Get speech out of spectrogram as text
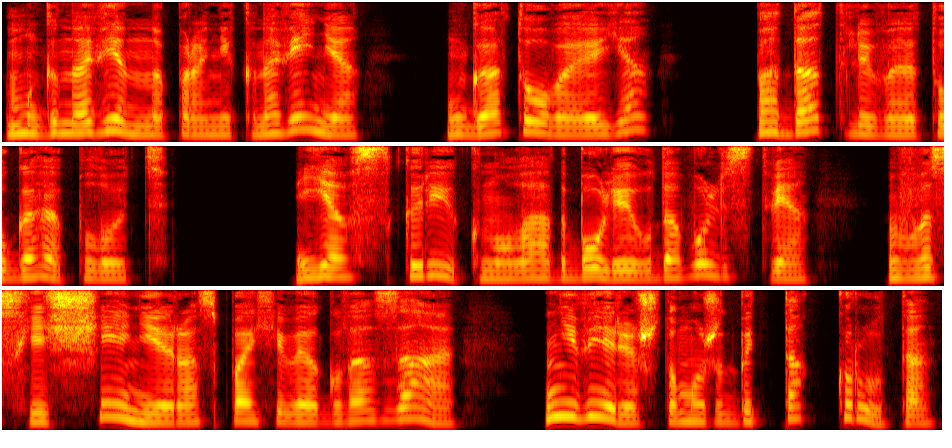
Мгновенно проникновение, готовая я, податливая тугая плоть. Я вскрикнула от боли и удовольствия, в восхищении распахивая глаза, не веря, что может быть так круто.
